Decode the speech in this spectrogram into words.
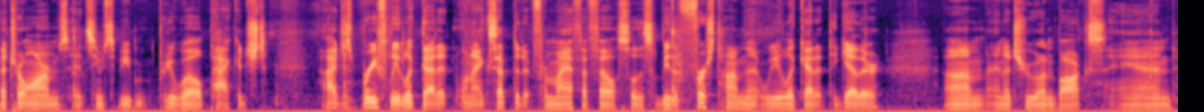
Metro Arms. It seems to be pretty well packaged. I just briefly looked at it when I accepted it from my FFL, so this will be the first time that we look at it together um, in a true unbox. And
